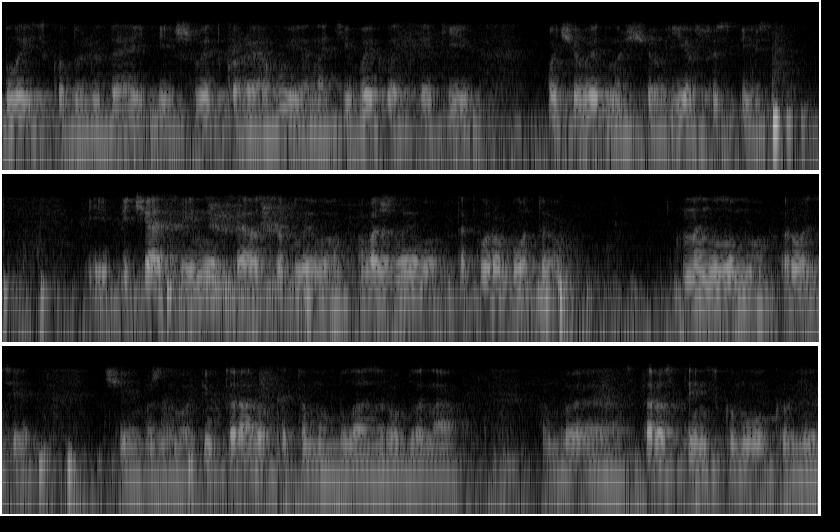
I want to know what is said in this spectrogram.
близько до людей і швидко реагує на ті виклики, які очевидно, що є в суспільстві. І під час війни це особливо важливо. Таку роботу в минулому році, чи можливо півтора роки тому була зроблена в Старостинському округі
